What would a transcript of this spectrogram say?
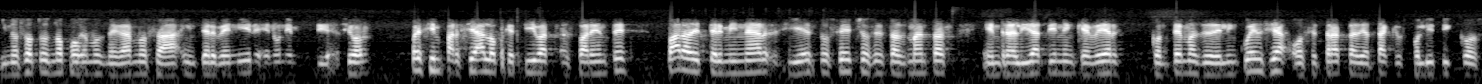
y nosotros no podemos negarnos a intervenir en una investigación pues imparcial, objetiva, transparente para determinar si estos hechos, estas mantas en realidad tienen que ver con temas de delincuencia o se trata de ataques políticos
